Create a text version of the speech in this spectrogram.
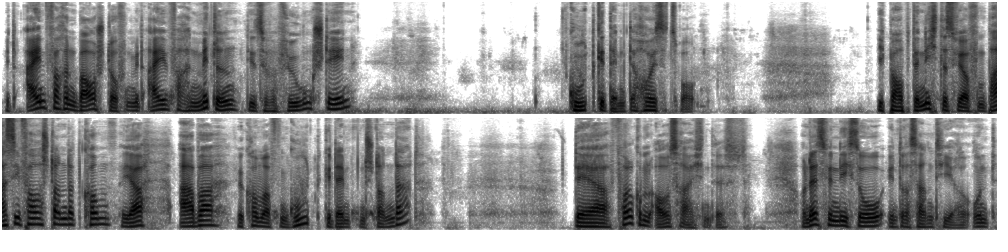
mit einfachen Baustoffen, mit einfachen Mitteln, die zur Verfügung stehen, gut gedämmte Häuser zu bauen. Ich behaupte nicht, dass wir auf einen Passivhausstandard kommen, ja, aber wir kommen auf einen gut gedämmten Standard, der vollkommen ausreichend ist. Und das finde ich so interessant hier. Und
